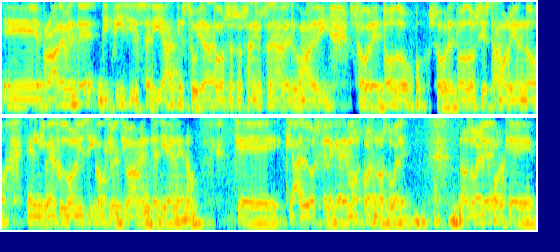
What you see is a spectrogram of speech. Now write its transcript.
Eh, probablemente difícil sería que estuviera todos esos años en el Atlético Madrid, sobre todo, sobre todo si estamos viendo el nivel futbolístico que últimamente tiene, ¿no? Que, que a los que le queremos pues nos duele. Nos duele porque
